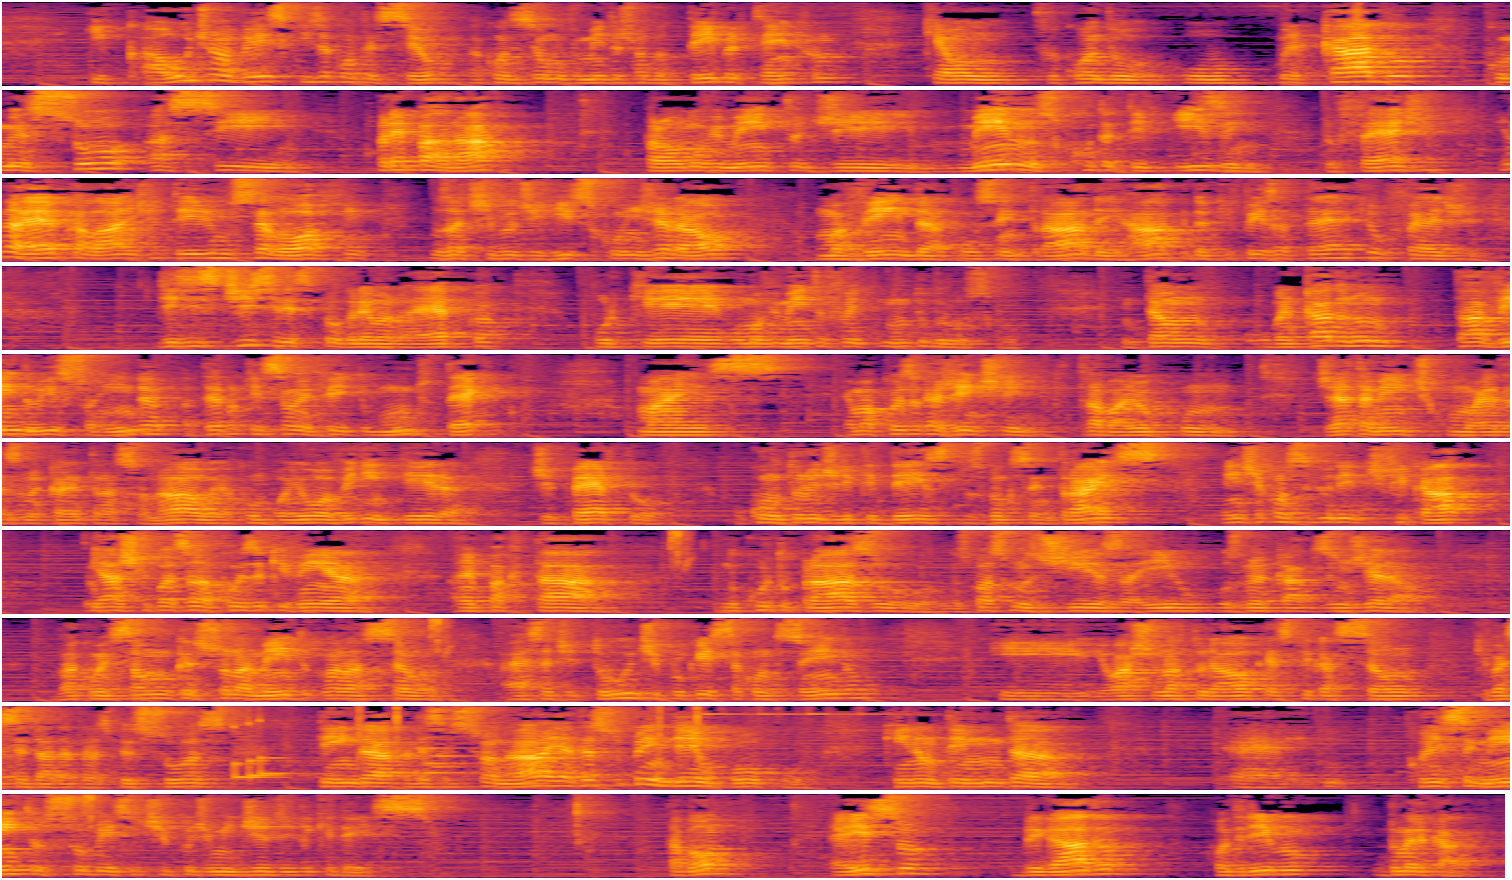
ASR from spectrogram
E a última vez que isso aconteceu, aconteceu um movimento chamado Taper Tantrum, que é um, foi quando o mercado começou a se preparar para um movimento de menos quantitative easing do Fed. E na época lá a gente teve um sell-off nos ativos de risco em geral, uma venda concentrada e rápida que fez até que o Fed desistisse desse programa na época, porque o movimento foi muito brusco. Então, o mercado não está vendo isso ainda, até porque isso é um efeito muito técnico, mas é uma coisa que a gente que trabalhou com, diretamente com moedas no mercado internacional e acompanhou a vida inteira de perto o controle de liquidez dos bancos centrais, a gente já conseguiu identificar e acho que pode ser uma coisa que venha a impactar no curto prazo, nos próximos dias aí, os mercados em geral. Vai começar um questionamento com relação a essa atitude, por que isso está acontecendo, e eu acho natural que a explicação que vai ser dada para as pessoas tenda a decepcionar e até surpreender um pouco quem não tem muita é, conhecimento sobre esse tipo de medida de liquidez. Tá bom? É isso. Obrigado. Rodrigo, do Mercado.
